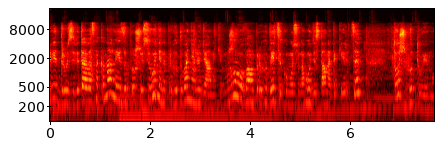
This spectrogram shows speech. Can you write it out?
Привіт, друзі! Вітаю вас на каналі і запрошую сьогодні на приготування людяників. Можливо, вам пригодиться комусь у нагоді стане такий рецепт. Тож готуємо.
